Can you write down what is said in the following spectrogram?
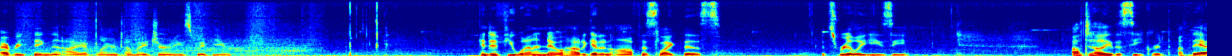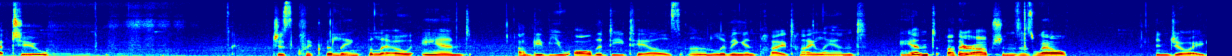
everything that I have learned on my journeys with you. And if you want to know how to get an office like this, it's really easy. I'll tell you the secret of that too. Just click the link below and I'll give you all the details on living in Pai, Thailand and other options as well. Enjoy.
